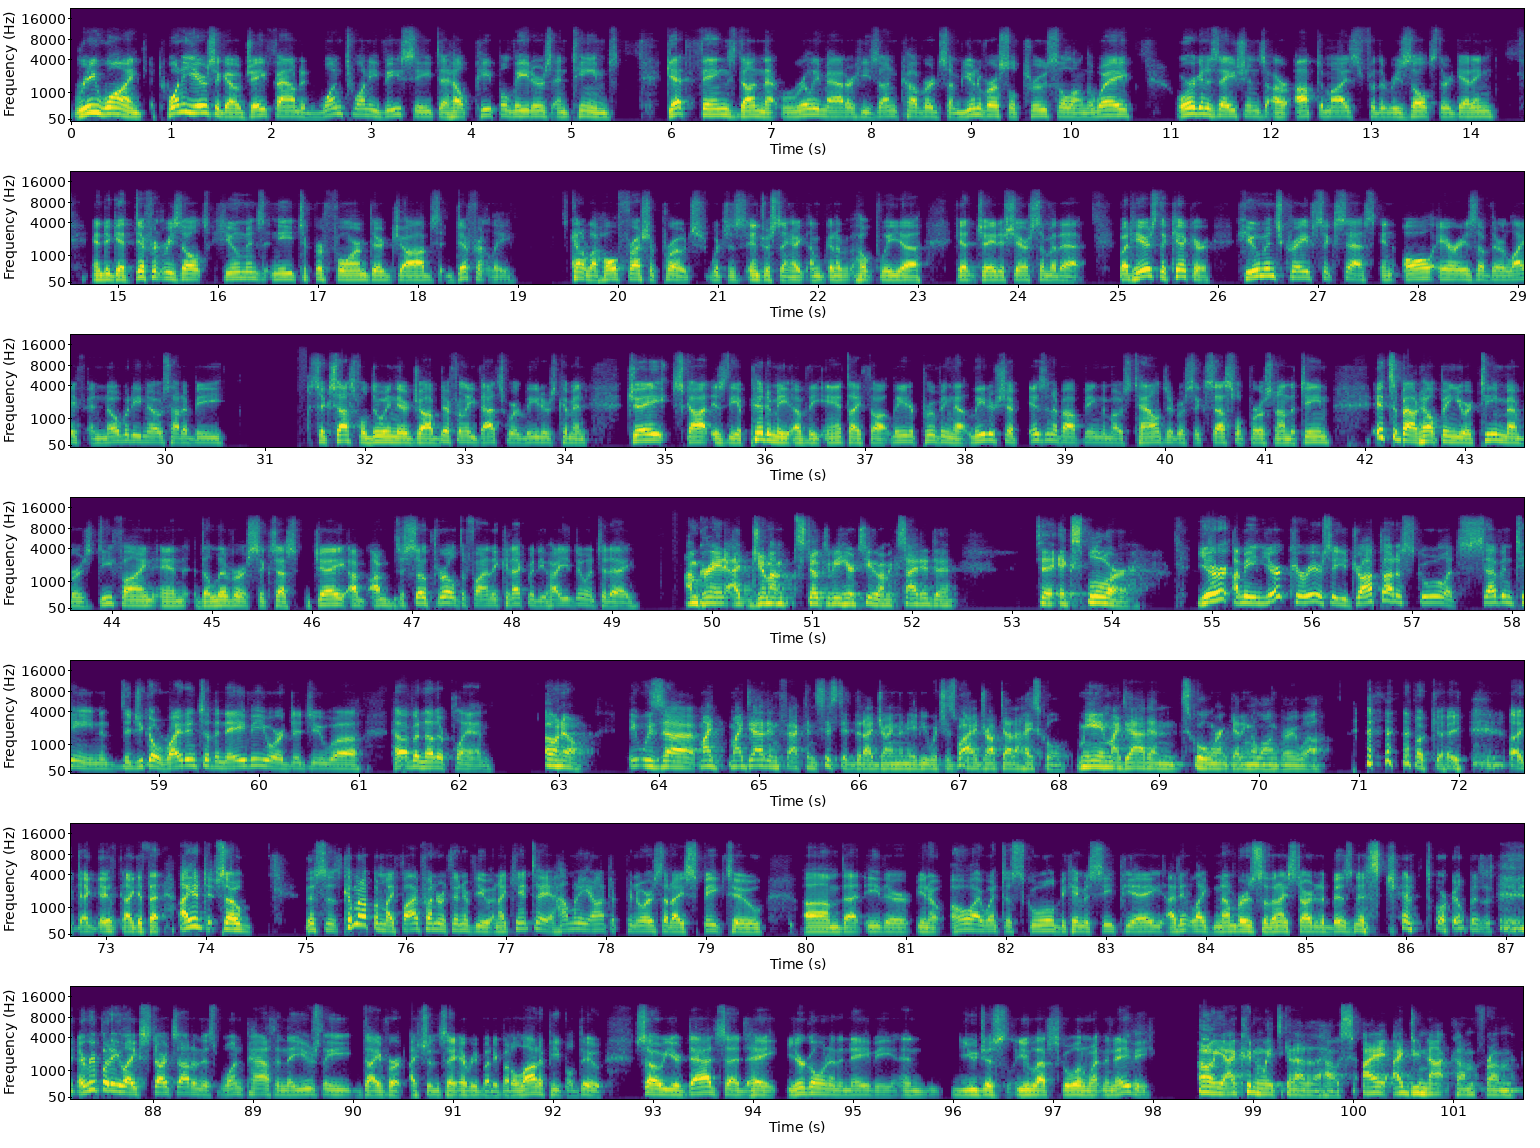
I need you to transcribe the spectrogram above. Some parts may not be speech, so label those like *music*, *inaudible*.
Rewind 20 years ago, Jay founded 120 VC to help people, leaders, and teams get things done that really matter. He's uncovered some universal truths along the way. Organizations are optimized for the results they're getting. And to get different results, humans need to perform their jobs differently. It's kind of a whole fresh approach, which is interesting. I, am going to hopefully uh, get Jay to share some of that. But here's the kicker humans crave success in all areas of their life, and nobody knows how to be successful doing their job differently. That's where leaders come in. Jay Scott is the epitome of the anti thought leader, proving that leadership isn't about being the most talented or successful person on the team. It's about helping your team members define and deliver success. Jay, I'm, I'm just so thrilled to finally connect with you. How are you doing today? I'm great. I, Jim, I'm stoked to be here too. I'm excited to to explore your, I mean, your career. So you dropped out of school at 17, and did you go right into the Navy, or did you uh, have another plan? Oh no, it was uh, my my dad. In fact, insisted that I join the Navy, which is why I dropped out of high school. Me and my dad and school weren't getting along very well. *laughs* okay, I, I, get, I get that. I so this is coming up on my 500th interview and i can't tell you how many entrepreneurs that i speak to um, that either you know oh i went to school became a cpa i didn't like numbers so then i started a business *laughs* janitorial business. Everybody like starts out in this one path and they usually divert. I shouldn't say everybody but a lot of people do. So your dad said hey you're going in the navy and you just you left school and went in the navy. Oh yeah i couldn't wait to get out of the house. I i do not come from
